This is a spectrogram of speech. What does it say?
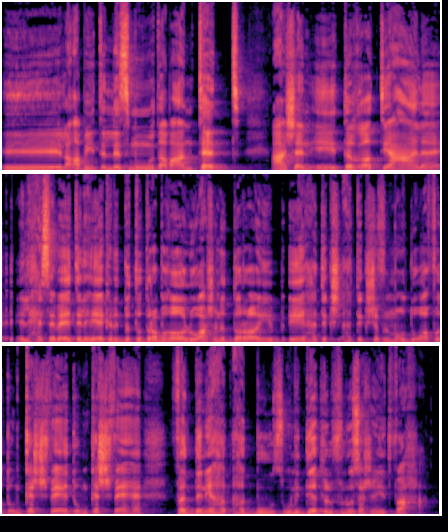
آه، العبيط اللي اسمه طبعا تيد عشان إيه؟ تغطي على الحسابات اللي هي كانت بتضربها له عشان الضرايب إيه؟ هتكش هتكشف الموضوع فتقوم كشفاه تقوم كشفاها فالدنيا هت- هتبوظ ومديت له الفلوس عشان يدفعها.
